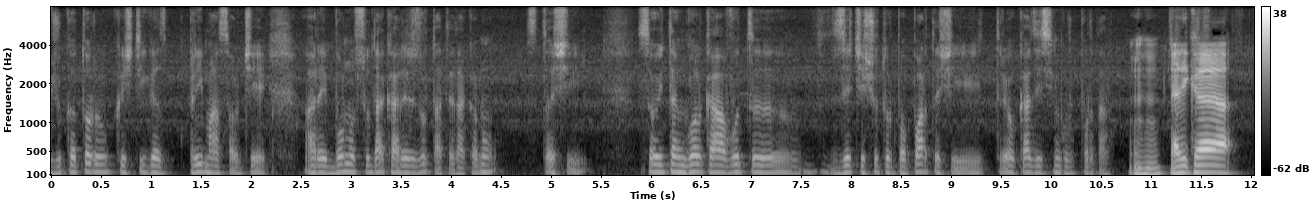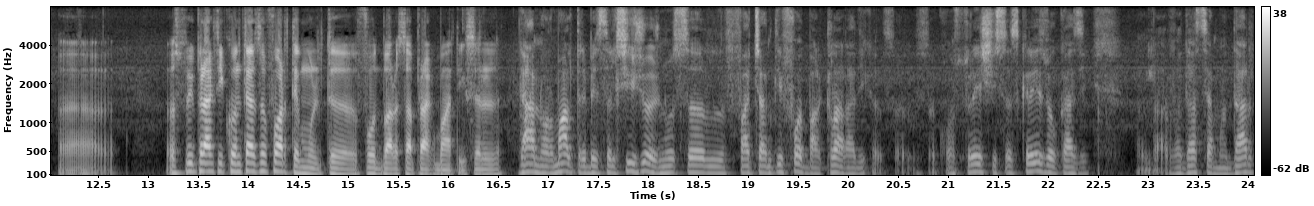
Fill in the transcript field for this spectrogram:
jucătorul câștigă prima sau ce are bonusul dacă are rezultate. Dacă nu, stă și să uită în gol că a avut uh, 10 șuturi pe poartă și 3 ocazii singur portar. Uh-huh. Adică, uh, o spui, practic, contează foarte mult uh, fotbalul ăsta pragmatic, să-l... Da, normal, trebuie să-l și joci, nu să-l faci antifotbal, clar, adică să, să construiești și să-ți creezi ocazii. Dar vă dați seama, dar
